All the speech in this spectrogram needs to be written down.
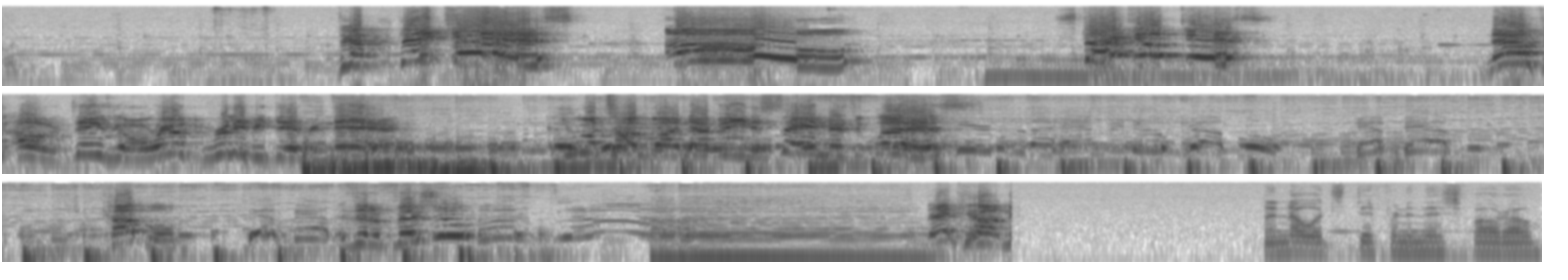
What? They, kissed! Oh! Star go kiss! Now, oh, things gonna real, really be different there. You wanna talk about not being the same as it was? Know what's different in this photo.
